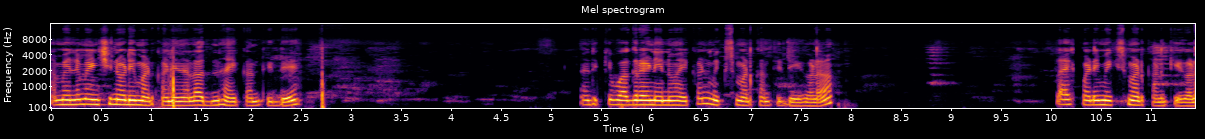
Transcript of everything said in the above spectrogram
ಆಮೇಲೆ ಮೆಣಸಿನ ಹೊಡಿ ಮಾಡ್ಕೊಂಡಿನಲ್ಲ ಅದನ್ನ ಹಾಕಂತಿದ್ದೆ ಅದಕ್ಕೆ ಒಗ್ಗರಣೆನೂ ಹಾಕೊಂಡು ಮಿಕ್ಸ್ ಮಾಡ್ಕೊತಿದ್ದೆ ಈಗಳ. ಲೈಕ್ ಮಾಡಿ ಮಿಕ್ಸ್ ಮಾಡಿ ಕಣಕಿಗಳ.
